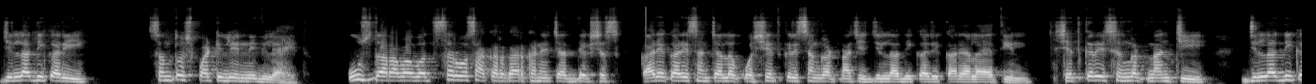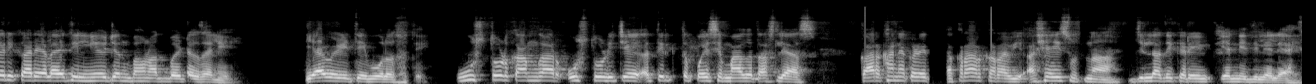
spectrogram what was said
जिल्हाधिकारी संतोष पाटील यांनी दिले आहेत. ऊस दराबाबत सर्व साखर कारखान्याचे अध्यक्ष कार्यकारी संचालक व शेतकरी संघटनाची जिल्हाधिकारी कार्यालयातील शेतकरी संघटनांची जिल्हाधिकारी कार्यालयातील नियोजन भवनात बैठक झाली. यावेळी ते बोलत होते. ऊसतोड कामगार ऊसतोडीचे अतिरिक्त पैसे मागत असल्यास कारखान्याकडे तक्रार करावी अशाही सूचना जिल्हाधिकारी यांनी दिलेल्या आहेत.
